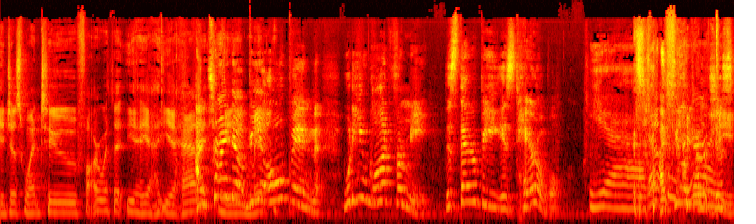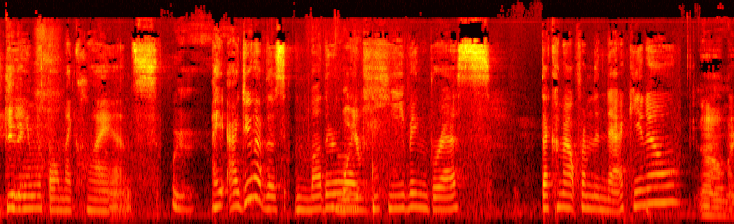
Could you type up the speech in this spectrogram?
you just went too far with it. Yeah, yeah, you had. I'm it, trying you to be admit- open. What do you want from me? This therapy is terrible. Yeah, that's I feel like I'm just getting- with all my clients. I, I do have those mother-like you're- heaving breasts that come out from the neck, you know, Oh my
